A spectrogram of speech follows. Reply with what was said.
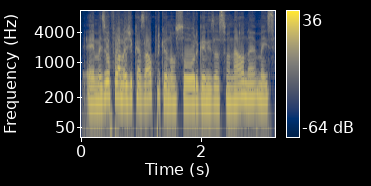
É, mas eu vou falar mais de casal porque eu não sou organizacional, né? Mas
